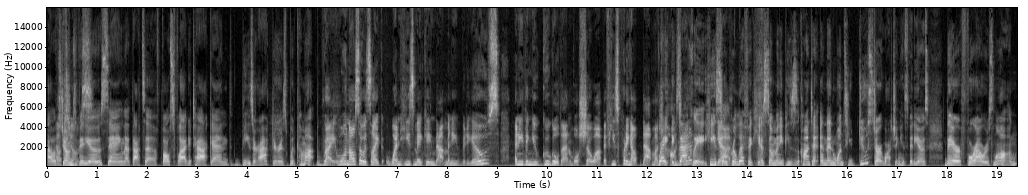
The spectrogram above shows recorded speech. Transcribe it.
Alex, Alex Jones, Jones. videos saying that that's a false flag attack and these are actors would come up. Right. Well, and also it's like when he's making that many videos, anything you Google then will show up. If he's putting out that much Right, content- exactly. He's so prolific. He has so many pieces of content. And then once you do start watching his videos, they're four hours long.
